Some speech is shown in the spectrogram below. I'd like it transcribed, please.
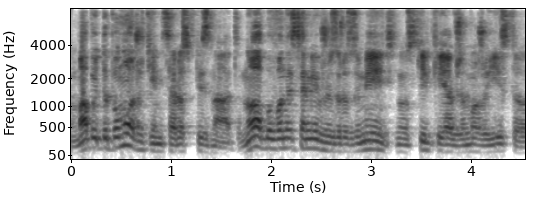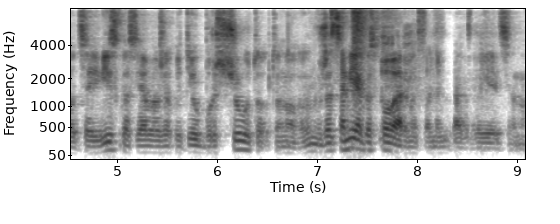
Мабуть, допоможуть їм це розпізнати. Ну або вони самі вже зрозуміють, ну скільки я вже можу їсти оцей віскас, я би вже хотів борщу. Тобто, ну вже самі якось повернуться, мені так здається. Ну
